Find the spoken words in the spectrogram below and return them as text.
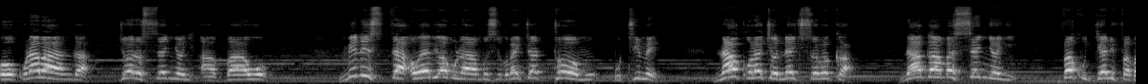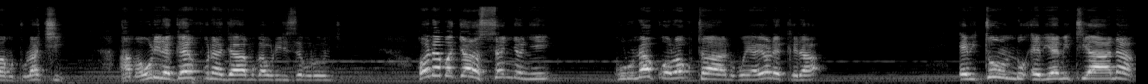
okulaba nga jolo ssennyonyi avaawo. Minisita ow'ebyobulambuzi gwe bayita toomu butime n'akola kyonna ekisoboka n'agamba ssennyonyi va ku jennifer bamutulaki amawulire g'enfuna njala mugawulirize bulungi. Honebo jolo ssennyonyi ku lunaku olwokutaano bwe yayolekera ebitundu eby'emityana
